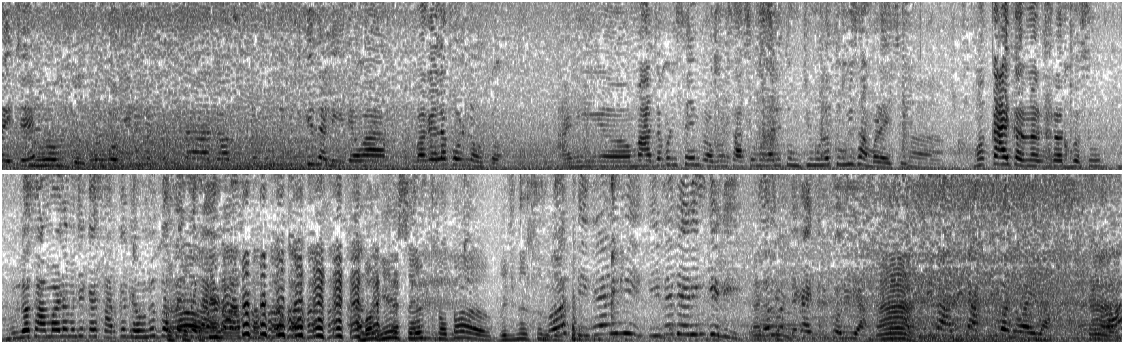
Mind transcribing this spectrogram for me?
करायचे. पण दोघींनी म्हटलं तिला जेव्हा दुसरं मुलगी मुलगी झाली तेव्हा बघायला कोण नव्हतं. आणि अं, माझं पण सेम प्रॉब्लेम सासू म्हणाली तुमची मुलं तुम्ही सांभाळायची. मग काय करणार घरात बसून? मुलं सांभाळणं म्हणजे काय? सारखं घेऊनच बसायचं नाही ना. मग हे सेल्फ स्वतः बिझनेस सुरू मग तिने आणि मी तिने डेअरिंग केली. चल म्हणते काहीतरी करूया. हा. तिने गाडी टाकली बनवायला. तेव्हा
